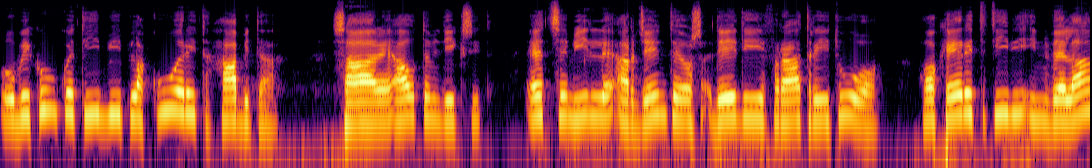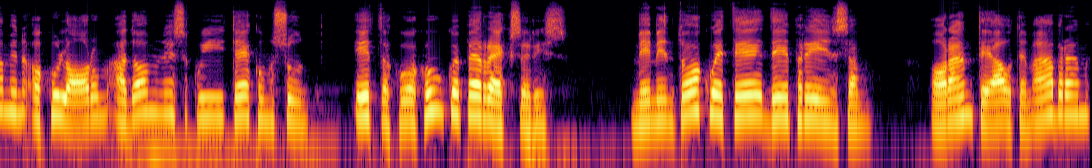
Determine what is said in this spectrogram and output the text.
ubicunque tibi placuerit habita sare autem dixit ecce mille argenteos dedi fratri tuo hoc erit tibi in velamen oculorum ad omnes qui tecum sunt, et quocunque perrexeris. Mementoque te depreensam, orante autem Abram,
